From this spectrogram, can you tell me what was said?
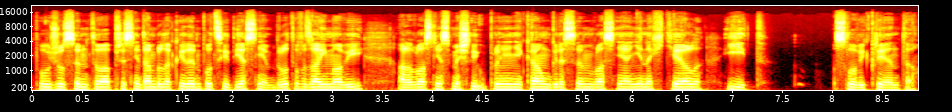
použil jsem to a přesně tam byl takový ten pocit, jasně, bylo to zajímavý, ale vlastně jsme šli úplně někam, kde jsem vlastně ani nechtěl jít slovy klienta.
